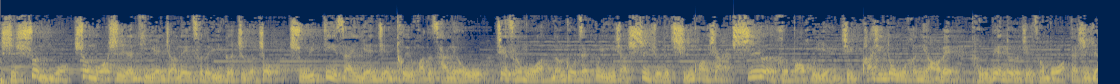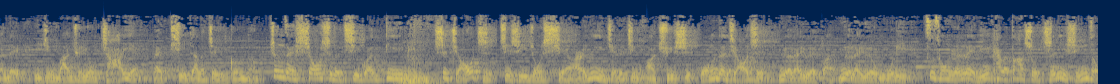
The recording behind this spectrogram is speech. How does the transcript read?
是瞬膜。瞬膜是人体眼角内侧的一个褶皱，属于第三眼睑退化的残留物。这层膜能够在不影响视觉的情况下湿润和保护眼睛。爬行动物和鸟类普遍都有这层膜，但是人类已经完全用眨眼来替代了这一功能。正在消失的器官第一名是脚趾，这是一种显而易见的进化趋势。我们的脚趾越来越短，越来越无力。自从人类离开了大树直立行走，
